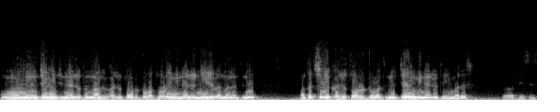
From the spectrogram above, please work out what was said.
ngani jegen jine jodo nangi kacho zoro doba zoro ngi nejo ni yeba ngana dine wanta chi kacho zoro doba dine jegen ngi nejo di imaris so this is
